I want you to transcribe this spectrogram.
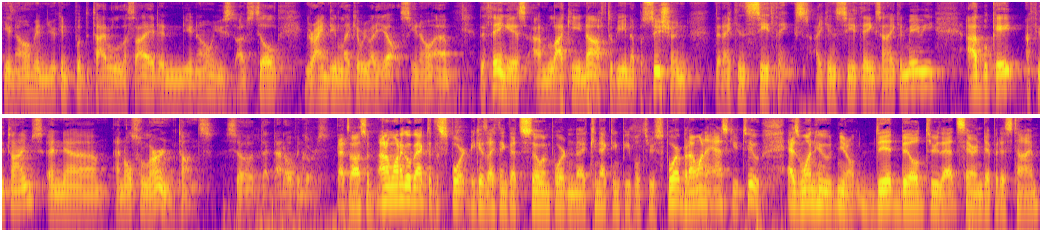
You know, I mean, you can put the title aside, and you know, you, I'm still grinding like everybody else. You know, um, the thing is, I'm lucky enough to be in a position that I can see things. I can see things, and I can maybe advocate a few times, and uh, and also learn tons. So that, that opened doors. That's awesome. I don't want to go back to the sport because I think that's so important, uh, connecting people through sport. But I want to ask you too, as one who you know did build through that serendipitous time,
